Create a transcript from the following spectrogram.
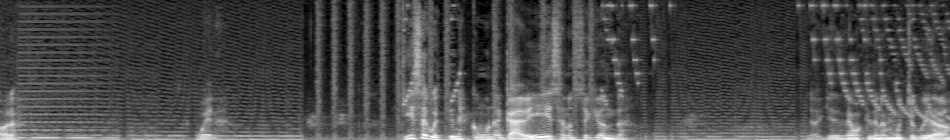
Ahora. Buena. Que esa cuestión es como una cabeza, no sé qué onda. Ya, aquí tenemos que tener mucho cuidado.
